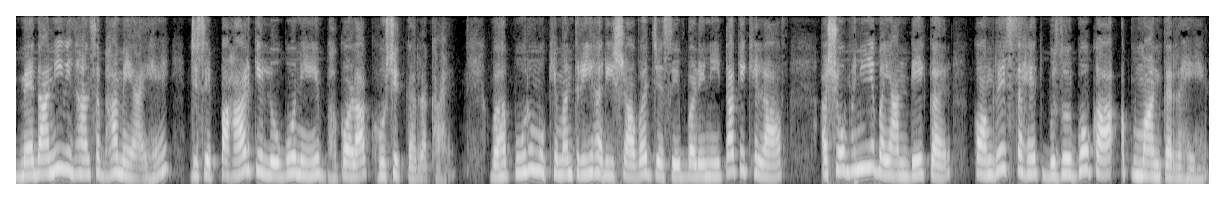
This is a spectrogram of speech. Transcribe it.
मैदानी विधानसभा में आए हैं, जिसे पहाड़ के लोगों ने भगौड़ा घोषित कर रखा है। वह पूर्व मुख्यमंत्री हरीश रावत जैसे बड़े नेता के खिलाफ अशोभनीय बयान देकर कांग्रेस सहित बुज़ुर्गों का अपमान कर रहे हैं।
